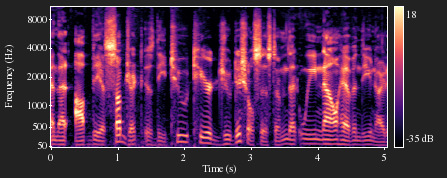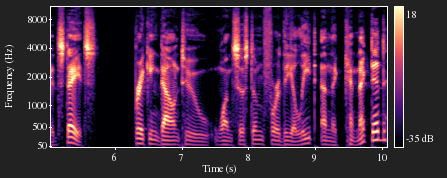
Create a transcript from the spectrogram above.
And that obvious subject is the two tiered judicial system that we now have in the United States, breaking down to one system for the elite and the connected,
